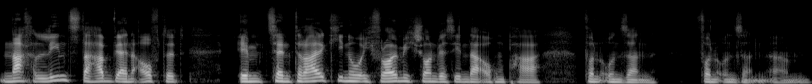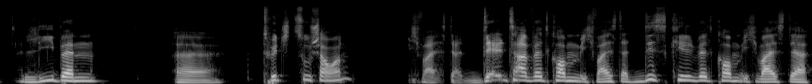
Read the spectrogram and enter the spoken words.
Nach Linz, da haben wir einen Auftritt im Zentralkino. Ich freue mich schon. Wir sehen da auch ein paar von unseren, von unseren ähm, lieben äh, Twitch-Zuschauern. Ich weiß, der Delta wird kommen. Ich weiß, der Diskill wird kommen. Ich weiß, der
